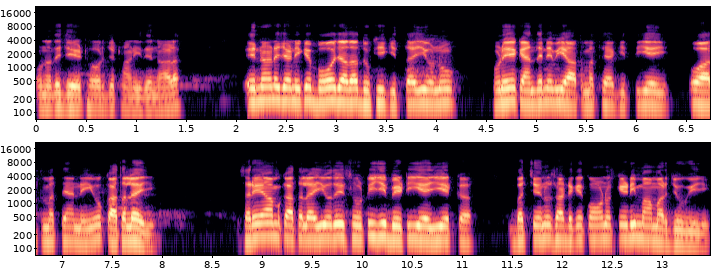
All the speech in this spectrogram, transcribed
ਉਹਨਾਂ ਦੇ ਜੇਠ ਹੋਰ ਜਠਾਣੀ ਦੇ ਨਾਲ। ਇਹਨਾਂ ਨੇ ਜਾਣੀ ਕਿ ਬਹੁਤ ਜ਼ਿਆਦਾ ਦੁਖੀ ਕੀਤਾ ਜੀ ਉਹਨੂੰ। ਹੁਣ ਇਹ ਕਹਿੰਦੇ ਨੇ ਵੀ ਆਤਮ ਹੱਤਿਆ ਕੀਤੀ ਹੈ ਜੀ, ਉਹ ਆਤਮ ਹੱਤਿਆ ਨਹੀਂ, ਉਹ ਕਤਲ ਹੈ ਜੀ। ਸਰੇਆਮ ਕਤਲ ਹੈ ਜੀ, ਉਹਦੀ ਛੋਟੀ ਜੀ ਬੇਟੀ ਹੈ ਜੀ ਇੱਕ। ਬੱਚੇ ਨੂੰ ਛੱਡ ਕੇ ਕੌਣ, ਕਿਹੜੀ ਮਾਂ ਮਰ ਜੂਗੀ ਜੀ?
